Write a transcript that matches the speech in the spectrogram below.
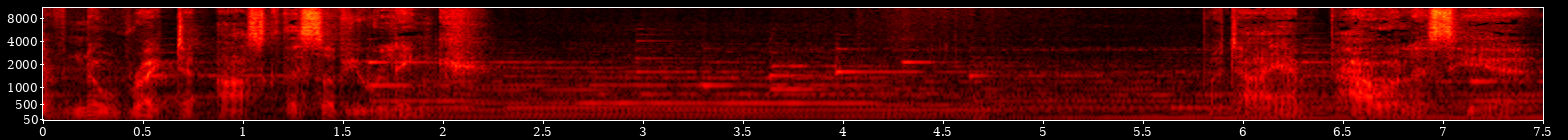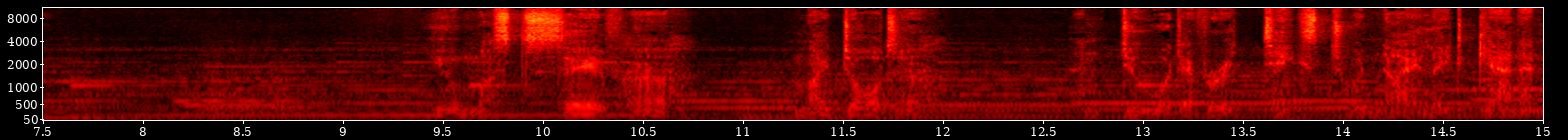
have no right to ask this of you, Link. But I am powerless here. You must save her, my daughter, and do whatever it takes to annihilate Ganon.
